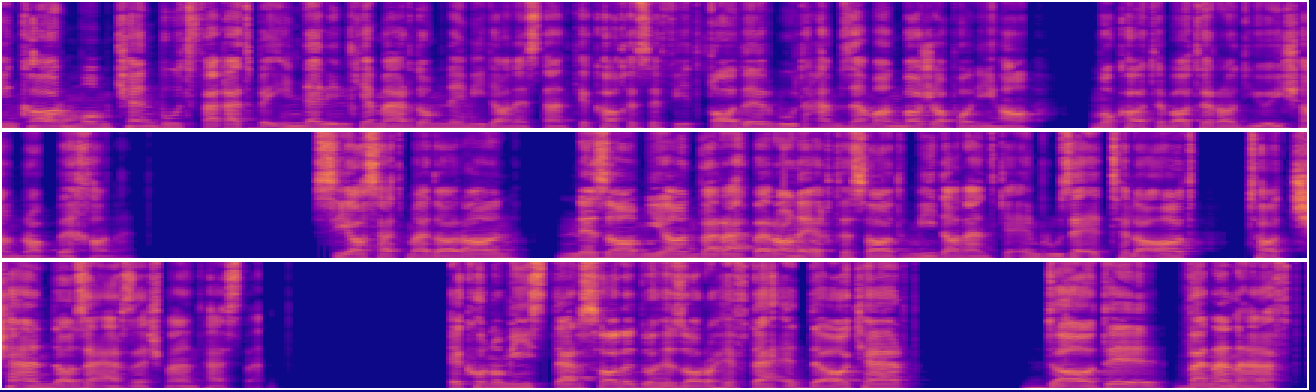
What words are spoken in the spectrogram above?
این کار ممکن بود فقط به این دلیل که مردم نمی‌دانستند که کاخ سفید قادر بود همزمان با ژاپنی ها مکاتبات رادیوییشان را بخواند. سیاستمداران، نظامیان و رهبران اقتصاد می‌دانند که امروزه اطلاعات تا چه اندازه ارزشمند هستند. اکونومیست در سال 2017 ادعا کرد داده و نه نفت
